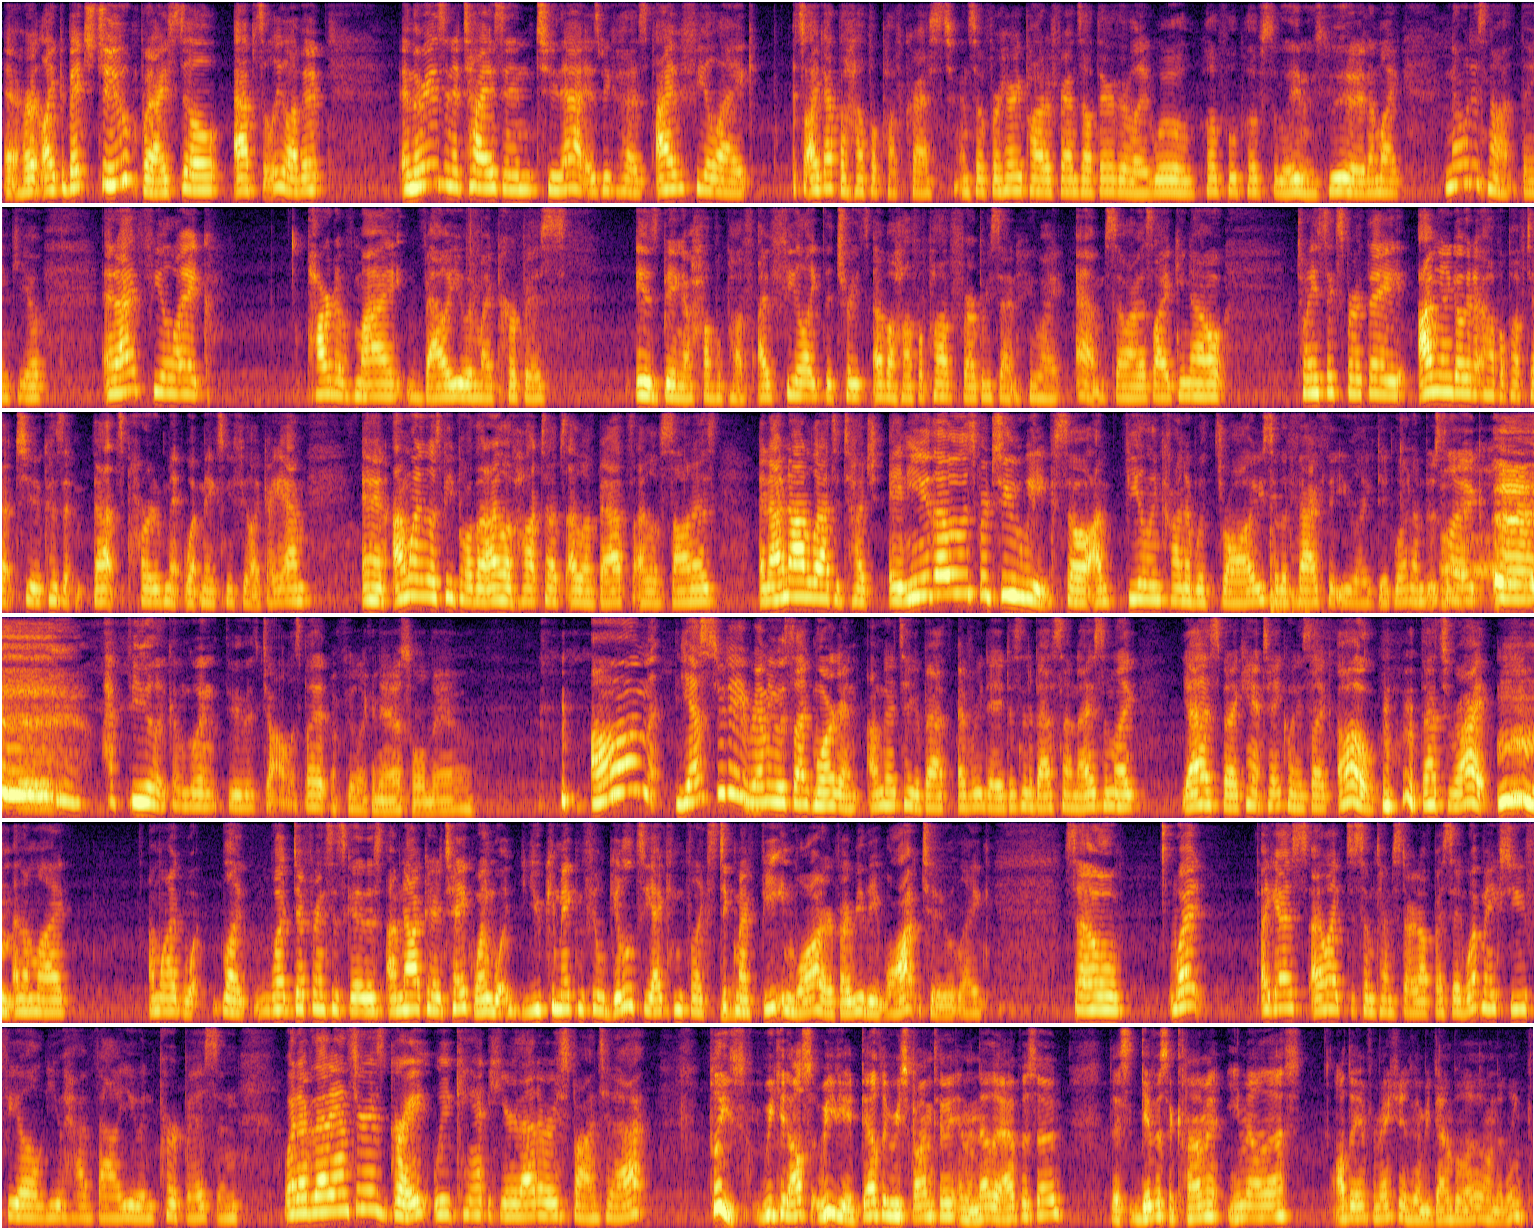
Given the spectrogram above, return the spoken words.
It hurt like a bitch too, but I still absolutely love it. And the reason it ties into that is because I feel like so I got the Hufflepuff crest, and so for Harry Potter fans out there, they're like, "Whoa, Hufflepuff's the lamest," and I'm like, "No, it is not. Thank you." And I feel like part of my value and my purpose is being a Hufflepuff. I feel like the traits of a Hufflepuff represent who I am. So I was like, you know, 26th birthday, I'm going to go get a Hufflepuff tattoo because that's part of me, what makes me feel like I am. And I'm one of those people that I love hot tubs, I love baths, I love saunas, and I'm not allowed to touch any of those for two weeks. So I'm feeling kind of withdrawal. So the fact that you like did one, I'm just like, Oh. I feel like I'm going through withdrawals. But I feel like an asshole now. um, yesterday Remy was like, Morgan, I'm gonna take a bath every day. Doesn't a bath sound nice? I'm like, yes, but I can't take one. He's like, oh, that's right. Mm. And I'm like, I'm like, what? Like, what difference is good? This I'm not gonna take one. What you can make me feel guilty. I can like stick my feet in water if I really want to. Like, so, what? I guess I like to sometimes start off by saying, what makes you feel you have value and purpose and. Whatever that answer is, great. We can't hear that or respond to that. please, we could also we could definitely respond to it in another episode. Just give us a comment, email us. All the information is gonna be down below on the link.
